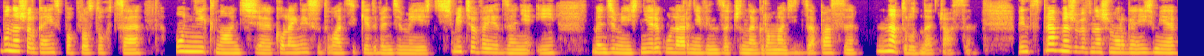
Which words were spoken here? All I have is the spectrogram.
bo nasz organizm po prostu chce uniknąć e, kolejnej sytuacji, kiedy będziemy jeść śmieciowe jedzenie i będziemy jeść nieregularnie, więc zaczyna gromadzić zapasy na trudne czasy. Więc sprawmy, żeby w naszym organizmie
